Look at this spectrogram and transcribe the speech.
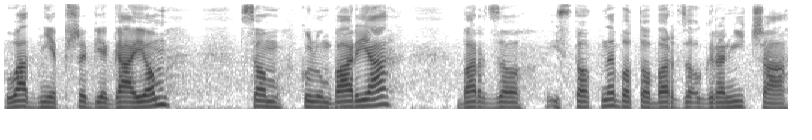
ładnie przebiegają. Są kolumbaria, bardzo istotne, bo to bardzo ogranicza,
